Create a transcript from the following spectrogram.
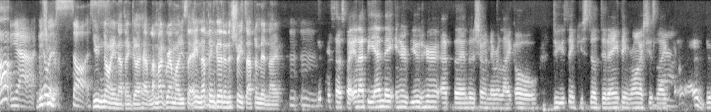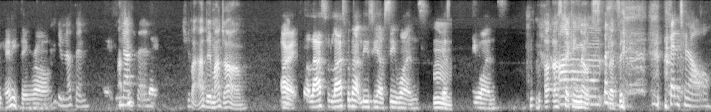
Ah, Yeah, But it you- was sauce. you know, ain't nothing good happen. Like my grandma used to say, ain't nothing good in the streets after midnight. Mm-mm. super suspect and at the end they interviewed her at the end of the show and they were like oh do you think you still did anything wrong and she's like Yeah. "No, i didn't do anything I wrong didn't do nothing. I- Nothing. She's like, I did my job. all right so last last but not least you have c1s Mm. Yes. c1s Uh, us taking notes. Um, Let's see. Fentanyl.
